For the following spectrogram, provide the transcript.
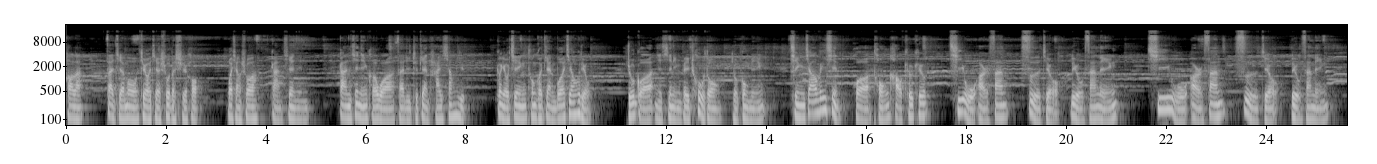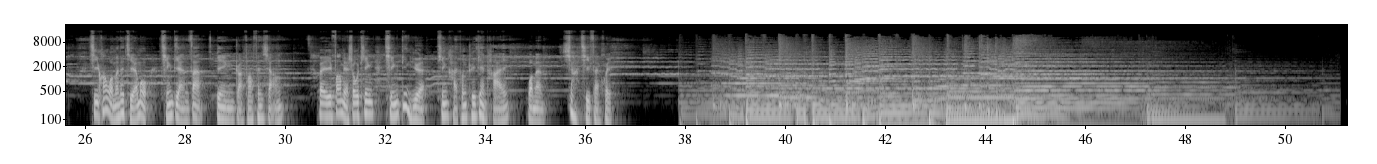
好了，在节目就要结束的时候，我想说感谢您，感谢您和我在励志电台相遇。更有幸通过电波交流。如果你心灵被触动，有共鸣，请加微信或同号 QQ：七五二三四九六三零七五二三四九六三零。喜欢我们的节目，请点赞并转发分享。为方便收听，请订阅“听海风吹电台”。我们下期再会。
